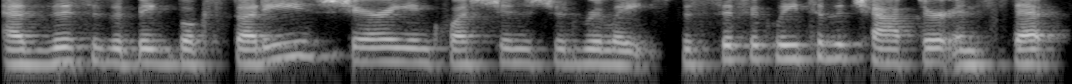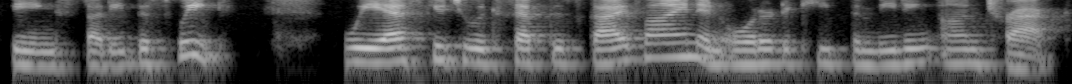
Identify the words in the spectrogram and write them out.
As this is a big book study, sharing and questions should relate specifically to the chapter and step being studied this week. We ask you to accept this guideline in order to keep the meeting on track.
